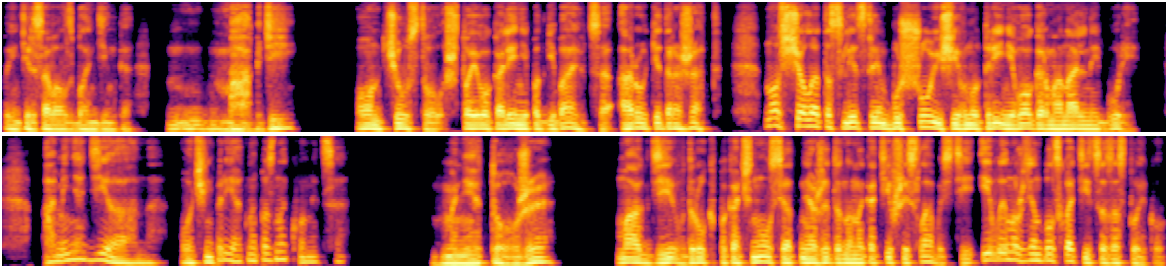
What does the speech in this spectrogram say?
Поинтересовалась блондинка. Магди. Он чувствовал, что его колени подгибаются, а руки дрожат, но счел это следствием бушующей внутри него гормональной бури. «А меня Диана. Очень приятно познакомиться». «Мне тоже». Магди вдруг покачнулся от неожиданно накатившей слабости и вынужден был схватиться за стойку.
